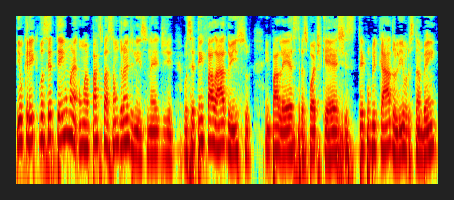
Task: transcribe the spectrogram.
e eu creio que você tem uma, uma participação grande nisso, né? De você tem falado isso em palestras, podcasts, tem publicado livros também.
